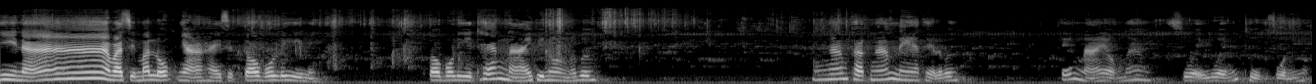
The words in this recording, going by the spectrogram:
นี่นะว่าสิมาลกหญ้าให้สตอเบอรี่นี่สตอเบอรี่แท่งหนายพี่น้องนะเบิ้งงามคักงามแน่เถอะละเบิ้งแท่งหนายออกมาสวยรวยมันถือฝนเนาะ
